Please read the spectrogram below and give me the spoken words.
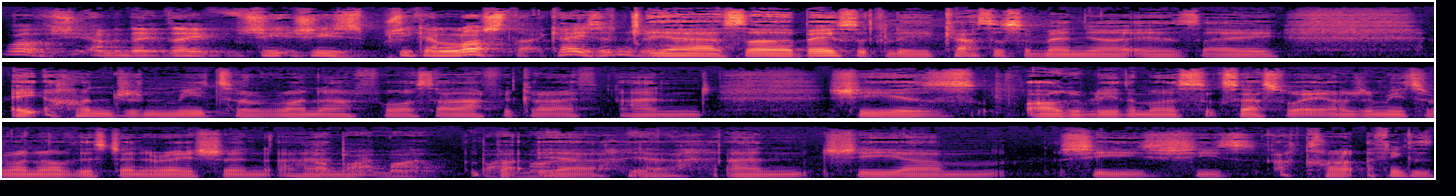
Well, she, I mean, they, they she she's she kind of lost that case, isn't she? Yeah, so basically, Caster Semenya is a 800 meter runner for South Africa, and she is arguably the most successful 800 meter runner of this generation. Not by a mile. By a but mile. yeah, yeah, and she um she she's I can't I think it's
